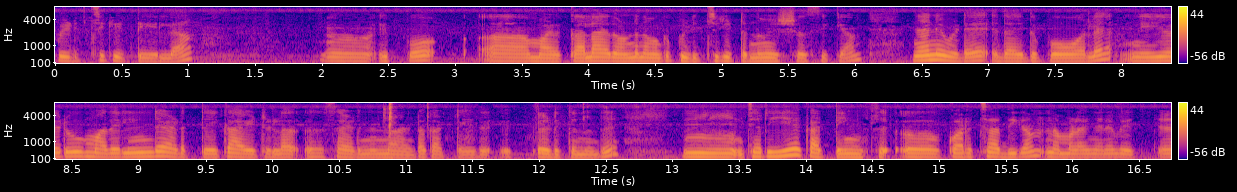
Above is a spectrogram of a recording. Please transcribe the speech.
പിടിച്ച് കിട്ടിയില്ല. ഇപ്പോൾ മഴക്കാലം ആയതുകൊണ്ട് നമുക്ക് പിടിച്ച് കിട്ടുമെന്ന് വിശ്വസിക്കാം. ഞാനിവിടെ ഇതാ ഇതുപോലെ ഈ ഒരു മതിലിന്റെ അടുത്തേക്കായിട്ടുള്ള സൈഡിൽ നിന്നാണ് കേട്ടോ കട്ട് ചെയ്ത് എടുക്കുന്നത്. ചെറിയ കട്ടിങ്സ് കുറച്ചധികം നമ്മളിങ്ങനെ വെച്ച്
